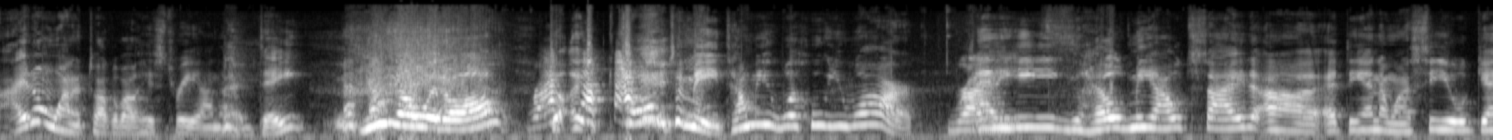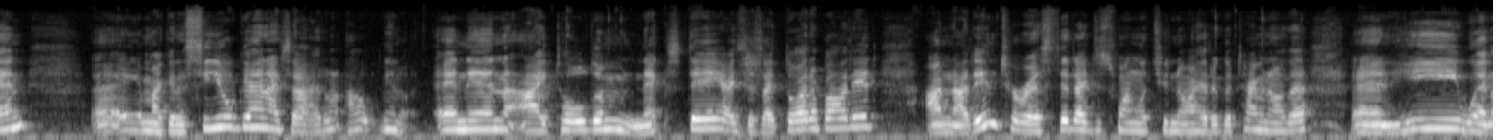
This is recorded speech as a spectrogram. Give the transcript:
I don't want to talk about history on a date. you know it all. Right. Uh, Talk to me. Tell me what, who you are. Right. And he held me outside. Uh, at the end, I want to see you again. Uh, am I going to see you again? I said, I don't, I'll, you know. And then I told him next day, I says, I thought about it. I'm not interested. I just want to let you know I had a good time and all that. And he went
